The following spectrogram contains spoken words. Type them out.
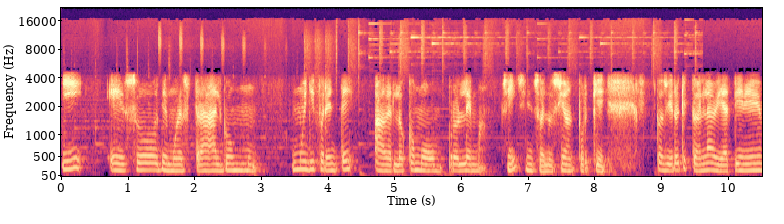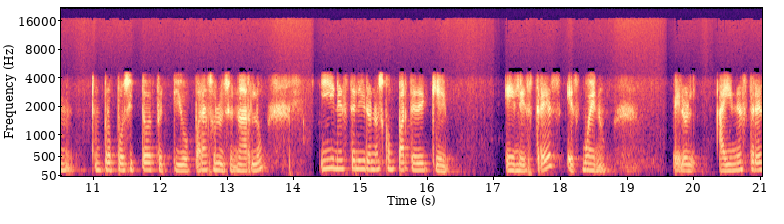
Y eso demuestra algo muy diferente a verlo como un problema sí sin solución porque considero que todo en la vida tiene un propósito efectivo para solucionarlo. Y en este libro nos comparte de que el estrés es bueno pero hay un estrés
